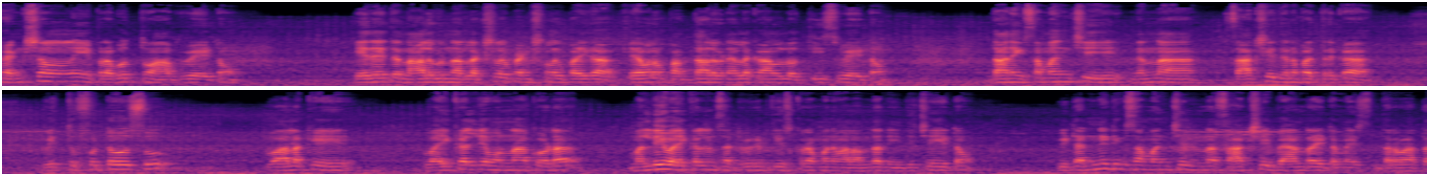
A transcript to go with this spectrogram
పెన్షన్లని ప్రభుత్వం ఆపివేయటం ఏదైతే నాలుగున్నర లక్షల పెన్షన్లకు పైగా కేవలం పద్నాలుగు నెలల కాలంలో తీసివేయటం దానికి సంబంధించి నిన్న సాక్షి దినపత్రిక విత్ ఫొటోసు వాళ్ళకి వైకల్యం ఉన్నా కూడా మళ్ళీ వైకల్యం సర్టిఫికేట్ తీసుకురమ్మని వాళ్ళందరినీ ఇది చేయటం వీటన్నిటికి సంబంధించి నిన్న సాక్షి బ్యాన్ రైటం వేసిన తర్వాత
